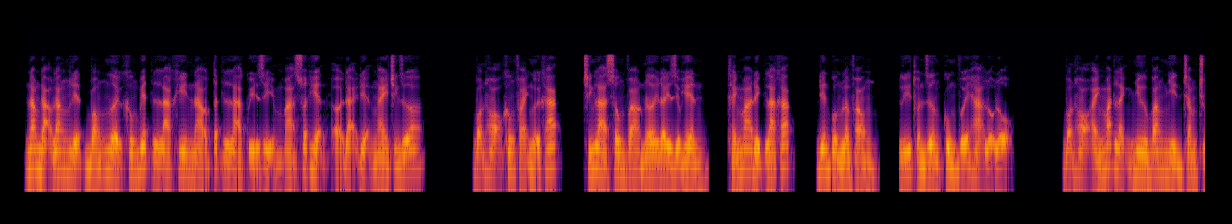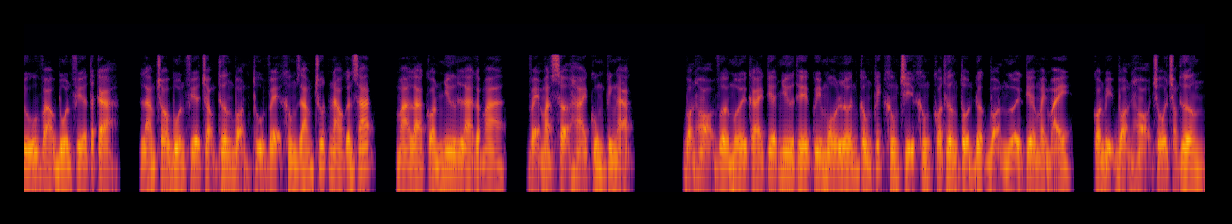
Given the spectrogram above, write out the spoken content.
Năm đạo lăng liệt bóng người không biết là khi nào tất là quỷ dị mà xuất hiện ở đại điện ngay chính giữa. Bọn họ không phải người khác, chính là xông vào nơi đây diệp hiên, thánh ma địch la khắc, điên cuồng lâm phong, lý thuần dương cùng với hạ lộ lộ. Bọn họ ánh mắt lạnh như băng nhìn chăm chú vào bốn phía tất cả, làm cho bốn phía trọng thương bọn thủ vệ không dám chút nào gần sát, mà là còn như là gặp ma, vẻ mặt sợ hãi cùng kinh ngạc. Bọn họ vừa mới cái tiết như thế quy mô lớn công kích không chỉ không có thương tổn được bọn người kia mảy may, còn bị bọn họ chỗ trọng thương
